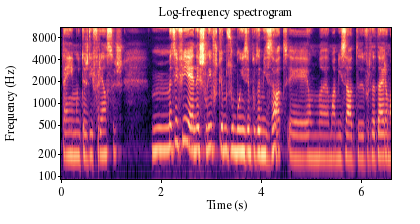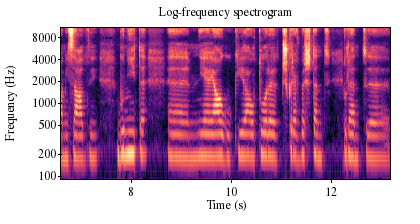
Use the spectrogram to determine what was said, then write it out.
Têm muitas diferenças. Mas enfim, é, neste livro temos um bom exemplo de amizade. É uma, uma amizade verdadeira, uma amizade bonita. Uh, e é algo que a autora descreve bastante durante, uh,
